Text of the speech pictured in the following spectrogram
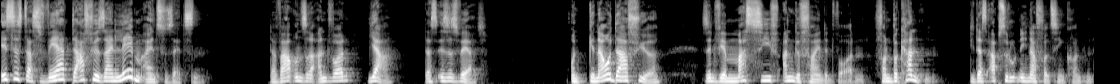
ist es das wert, dafür sein Leben einzusetzen? Da war unsere Antwort, ja, das ist es wert. Und genau dafür sind wir massiv angefeindet worden von Bekannten, die das absolut nicht nachvollziehen konnten.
